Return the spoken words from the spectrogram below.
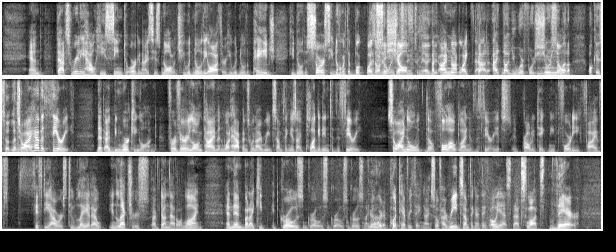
and that's really how he seemed to organize his knowledge. He would know the author, he would know the page, he'd know the source, he'd know where the book was That's on so his shelf. That's so interesting to me. I- but I'm not like that. got it. I thought you were for sure No. Okay, so let me. So I have a theory that I've been working on for a very long time. And what happens when I read something is I plug it into the theory. So I know the full outline of the theory. It's it'd probably take me 45, 50 hours to lay it out in lectures. I've done that online. And then, but I keep, it grows and grows and grows and grows, and I know where it. to put everything. I, so if I read something, I think, oh yes, that slot's there.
